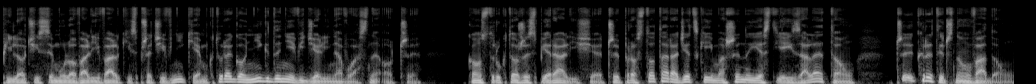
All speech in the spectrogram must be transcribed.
Piloci symulowali walki z przeciwnikiem, którego nigdy nie widzieli na własne oczy. Konstruktorzy spierali się, czy prostota radzieckiej maszyny jest jej zaletą, czy krytyczną wadą.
